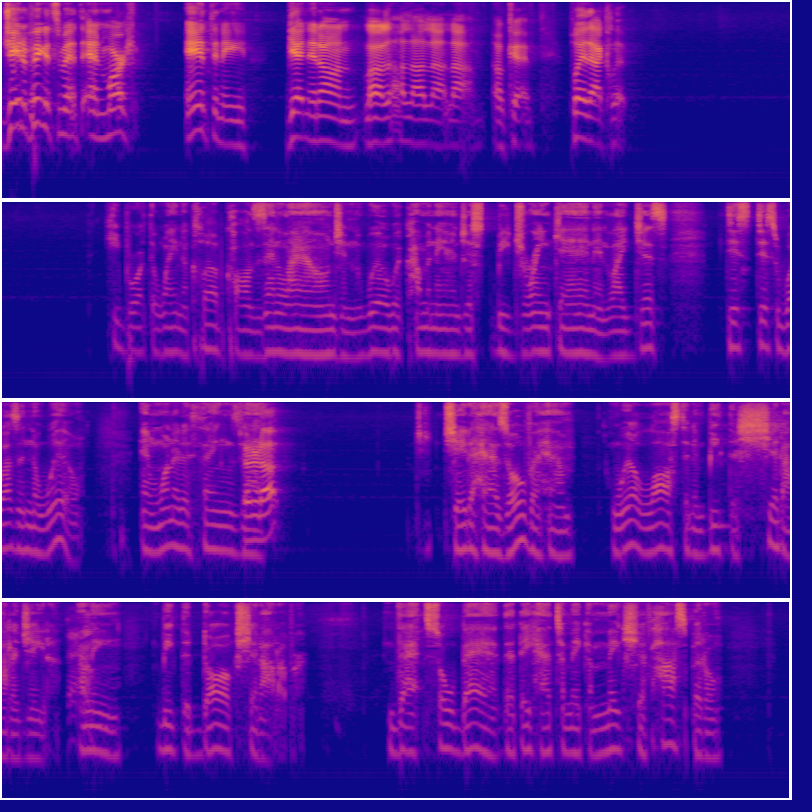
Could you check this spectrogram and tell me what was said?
Jada Pinkett Smith and Marc Anthony getting it on. La la la la la. Okay, play that clip. he brought Duane a club called Zen Lounge, and Will would come in there and just be drinking and like just this this wasn't the Will. And one of the things Turn that it up. Jada has over him, Will lost it and beat the shit out of Jada. I mean, beat the dog shit out of her. That so bad that they had to make a makeshift hospital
